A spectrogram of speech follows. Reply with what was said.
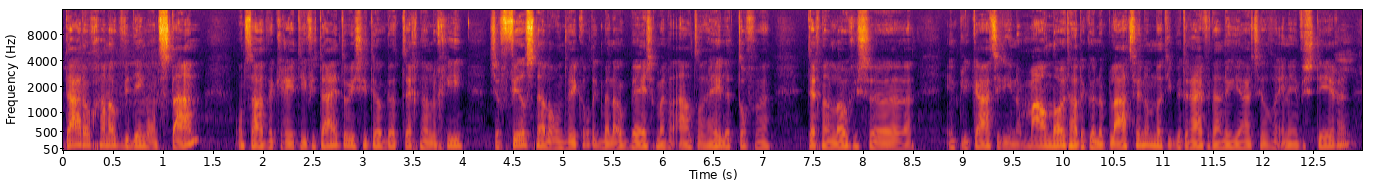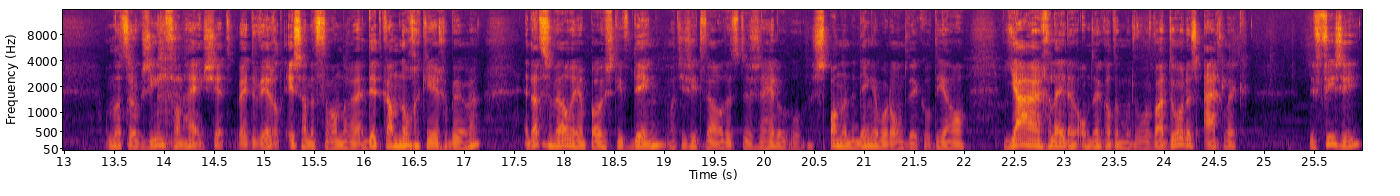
daardoor gaan ook weer dingen ontstaan. Ontstaat weer creativiteit door. Je ziet ook dat technologie zich veel sneller ontwikkelt. Ik ben ook bezig met een aantal hele toffe technologische implicaties die normaal nooit hadden kunnen plaatsvinden. Omdat die bedrijven daar nu juist heel veel in investeren. Omdat ze ook zien van, hey shit, de wereld is aan het veranderen en dit kan nog een keer gebeuren. En dat is wel weer een positief ding. Want je ziet wel dat er dus een heleboel spannende dingen worden ontwikkeld die al jaren geleden ontwikkeld moeten worden. Waardoor dus eigenlijk de visie,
